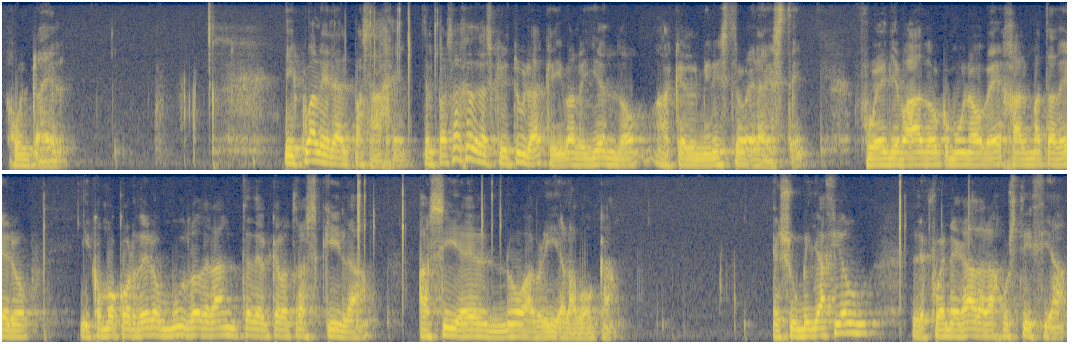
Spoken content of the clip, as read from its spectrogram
junto a él. ¿Y cuál era el pasaje? El pasaje de la escritura que iba leyendo aquel ministro era este. Fue llevado como una oveja al matadero y como cordero mudo delante del que lo trasquila, así él no abría la boca. En su humillación le fue negada la justicia.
